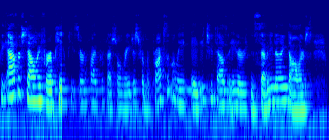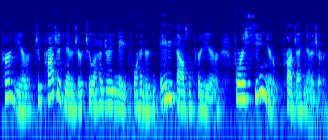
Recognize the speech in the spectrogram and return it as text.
the average salary for a PMP certified professional ranges from approximately $82,879 per year to project manager to $108,480,000 per year for a senior project manager.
